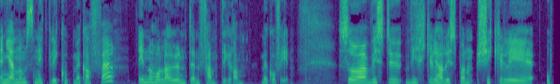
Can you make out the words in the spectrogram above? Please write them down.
En gjennomsnittlig kopp med kaffe inneholder rundt en 50 gram med koffein. Så hvis du virkelig har lyst på en skikkelig opp,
